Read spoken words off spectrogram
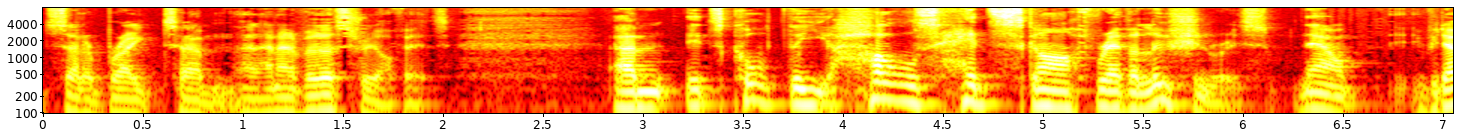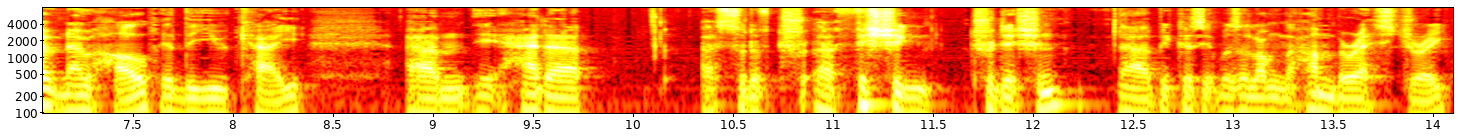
celebrate um, an anniversary of it. Um, it's called the Hull's Headscarf Revolutionaries. Now, if you don't know Hull in the UK, um, it had a, a sort of tr- a fishing tradition uh, because it was along the Humber estuary.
